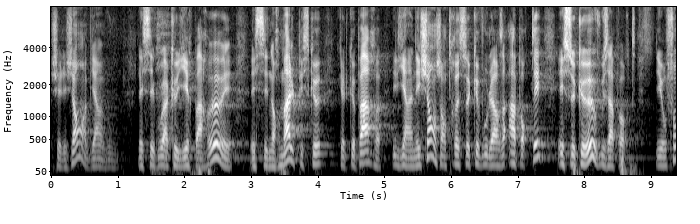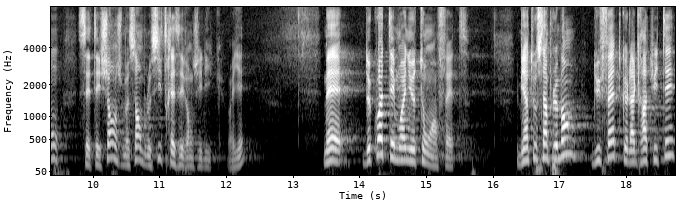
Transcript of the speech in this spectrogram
chez les gens, eh bien vous laissez-vous accueillir par eux et, c'est normal puisque quelque part il y a un échange entre ce que vous leur apportez et ce que eux vous apportent. Et au fond, cet échange me semble aussi très évangélique, voyez. Mais de quoi témoigne-t-on en fait? Eh bien tout simplement du fait que la gratuité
